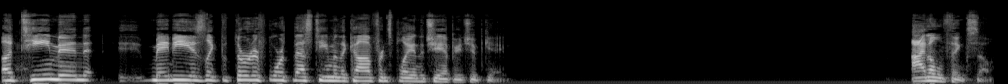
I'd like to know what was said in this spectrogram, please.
a team in maybe is like the third or fourth best team in the conference play in the championship game? I don't think so.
